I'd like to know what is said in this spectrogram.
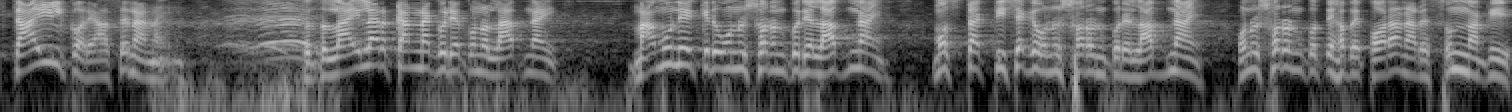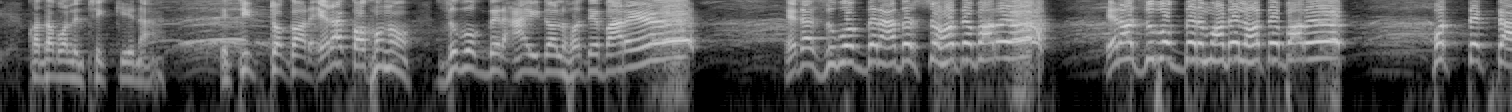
স্টাইল করে, আছে না নাই? তো তো লাইলার কান্না করিয়া কোনো লাভ নাই। মামুনেকে অনুসরণ করে লাভ নাই। মোস্তাক তিসাকে অনুসরণ করে লাভ নাই। অনুসরণ করতে হবে করান আর সুন্নাকে কথা বলেন ঠিক কি না? টিকটকার, এরা কখনো যুবকদের আইডল হতে পারে? এটা যুবকদের আদর্শ হতে পারে? এরা যুবকদের মডেল হতে পারে? প্রত্যেকটা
